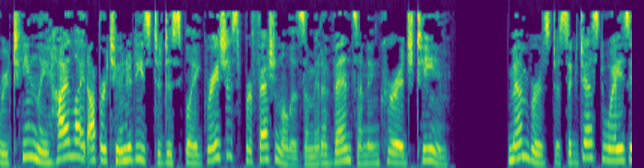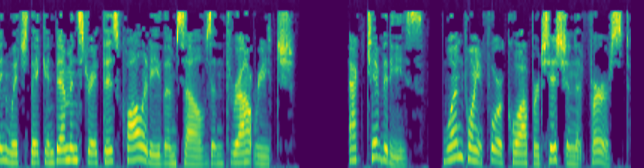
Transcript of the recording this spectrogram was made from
Routinely highlight opportunities to display gracious professionalism at events and encourage team members to suggest ways in which they can demonstrate this quality themselves and through outreach activities. 1.4 Cooperation at first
